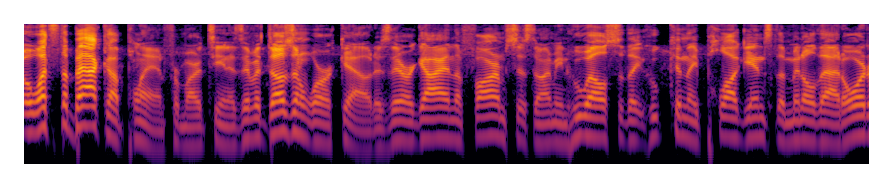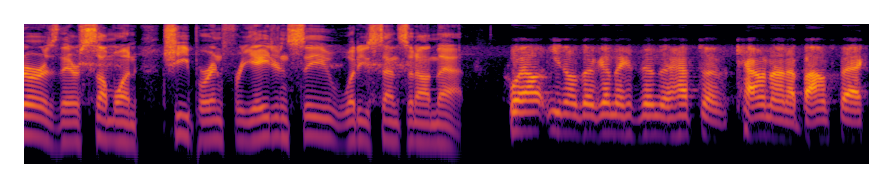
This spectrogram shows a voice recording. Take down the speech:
what's the backup plan for Martinez if it doesn't work out? Is there a guy in the farm system? I mean, who else? They, who can they plug into the middle of that order? Is there someone cheaper in free agency? What are you sensing on that? Well, you know, they're going to then they have to count on a bounce back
